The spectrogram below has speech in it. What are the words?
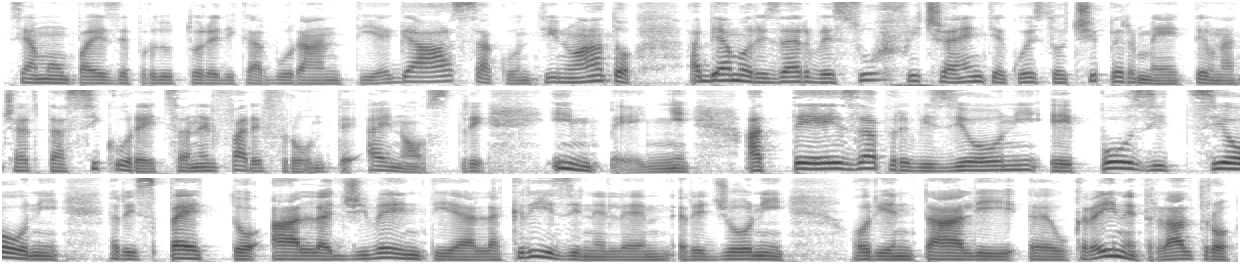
Siamo un paese produttore di carburanti e gas, ha continuato, abbiamo riserve sufficienti e questo ci permette una certa sicurezza nel fare fronte ai nostri impegni. Attesa, previsioni e posizioni rispetto al G20 e alla crisi nelle regioni orientali eh, ucraine. Tra l'altro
